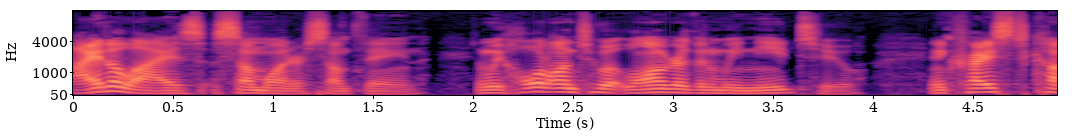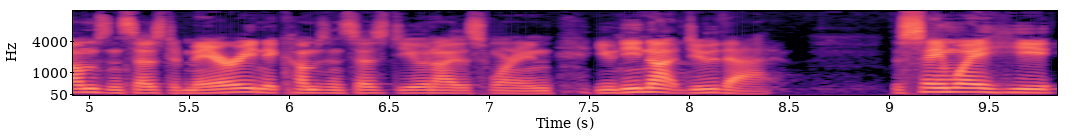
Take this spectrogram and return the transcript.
idolize someone or something, and we hold on to it longer than we need to. And Christ comes and says to Mary, and he comes and says to you and I this morning, You need not do that. The same way he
